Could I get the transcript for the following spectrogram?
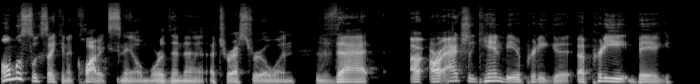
Almost looks like an aquatic snail more than a, a terrestrial one. That are, are actually can be a pretty good, a pretty big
